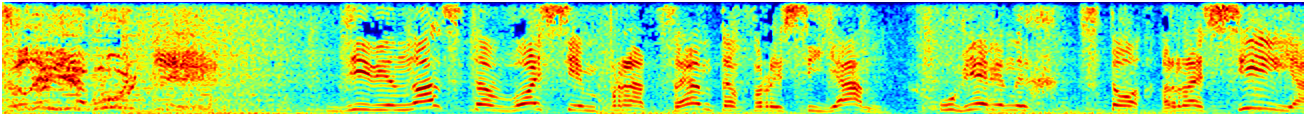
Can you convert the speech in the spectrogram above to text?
Злые будни! 98% россиян уверенных, что Россия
